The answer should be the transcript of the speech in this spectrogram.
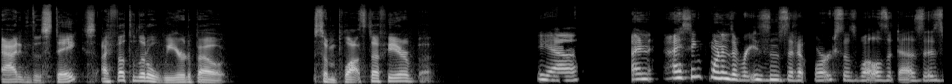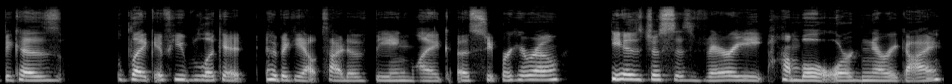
adding to the stakes. I felt a little weird about some plot stuff here, but yeah and i think one of the reasons that it works as well as it does is because like if you look at Hibiki outside of being like a superhero, he is just this very humble, ordinary guy.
